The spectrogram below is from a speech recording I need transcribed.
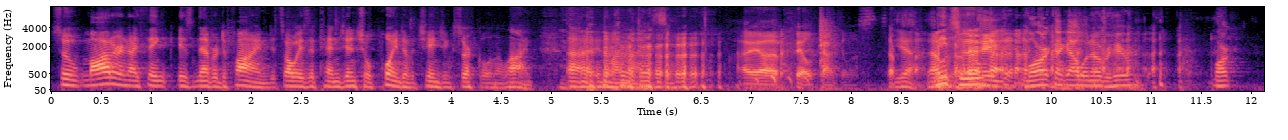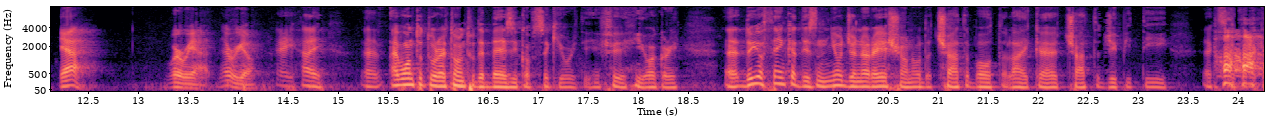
So modern, I think, is never defined. It's always a tangential point of a changing circle in a line uh, in my mind. So. I uh, failed calculus several Yeah, times. that was, Hey, Marc, I got one over here. Marc, Yeah. Where are we at? There we go. Hey, hi. Uh, I wanted to return to the basic of security, if uh, you agree. Uh, do you think this new generation of the chatbot, like uh, ChatGPT,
